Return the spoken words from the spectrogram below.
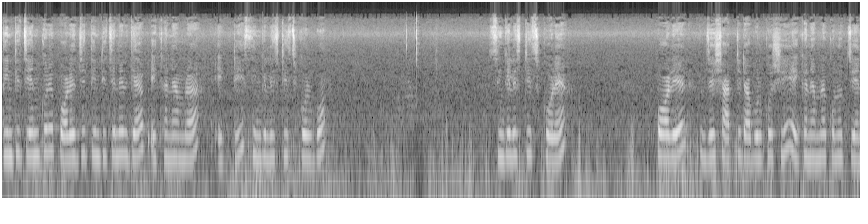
তিনটি চেন করে পরে যে তিনটি চেনের গ্যাপ এখানে আমরা একটি সিঙ্গেল স্টিচ করব। সিঙ্গেল স্টিচ করে পরের যে সাতটি ডাবল কুশি এখানে আমরা কোনো চেন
